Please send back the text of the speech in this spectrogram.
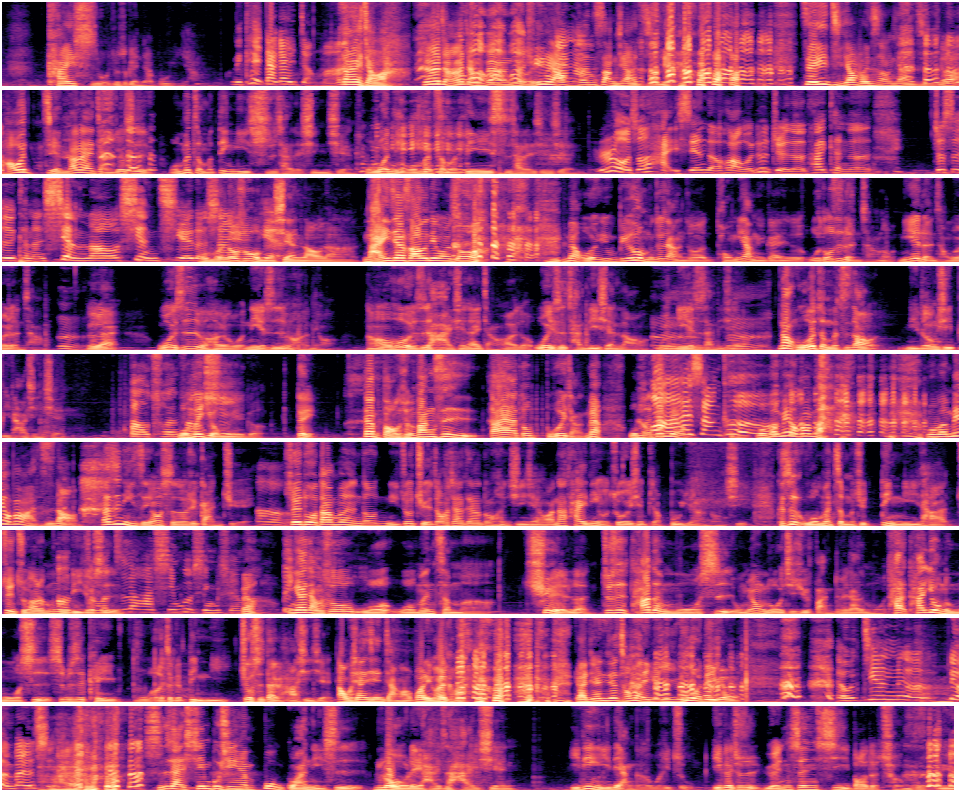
开始我就是跟人家不一样，你可以大概讲吗？大概讲啊，大概讲要讲非常久，因为要分上下集。这一集要分上下集，好，我简单来讲就是我们怎么定义食材的新鲜。我问你，我们怎么定义食材的新鲜？如果说海鲜的话，我就觉得它可能就是可能现捞现切的。我们都说我们现捞的，哪一家烧肉店会说没有？我比如我们就讲说，同样一个概念就是，我都是冷藏肉，你也冷藏，我也冷藏，嗯，对不对？我也是日本和牛，你也是日本和牛，然后或者是海鲜来讲话的时候，我也是产地现捞，我你也是产地现捞。那我怎么知道你的东西比它新鲜？保存我们有那个对。但保存方式大家都不会讲，没有，我们都没有上课，我们没有办法，我们没有办法知道。但是你只用舌头去感觉，嗯，所以如果大部分人都你就觉得哇，像这样都很新鲜的话，那他一定有做一些比较不一样的东西。可是我们怎么去定义它？最主要的目的就是知道它新不新鲜？没有，应该讲说我我们怎么。确认就是它的模式，我们用逻辑去反推它的模，它它用的模式是不是可以符合这个定义，就是代表它新鲜。那我现在先讲哦，不然你会搞，感觉你就充满一个疑惑的一个。哎，我今天那个六点半就起来。食材新不新鲜，不管你是肉类还是海鲜。一定以两个为主，一个就是原生细胞的存活率，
